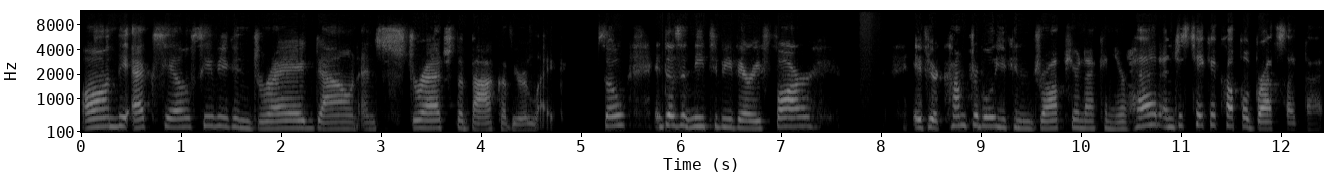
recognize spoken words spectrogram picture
On the exhale, see if you can drag down and stretch the back of your leg. So it doesn't need to be very far. If you're comfortable, you can drop your neck and your head and just take a couple breaths like that.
